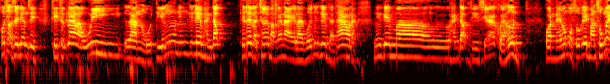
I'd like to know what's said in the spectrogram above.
hỗ trợ chơi game gì? Thì thực ra là Wii là nổi tiếng những cái game hành động thế nên là chơi bằng cái này là với những game thể thao này những game uh, hành động thì sẽ khỏe hơn. Còn nếu một số game bắn súng ấy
